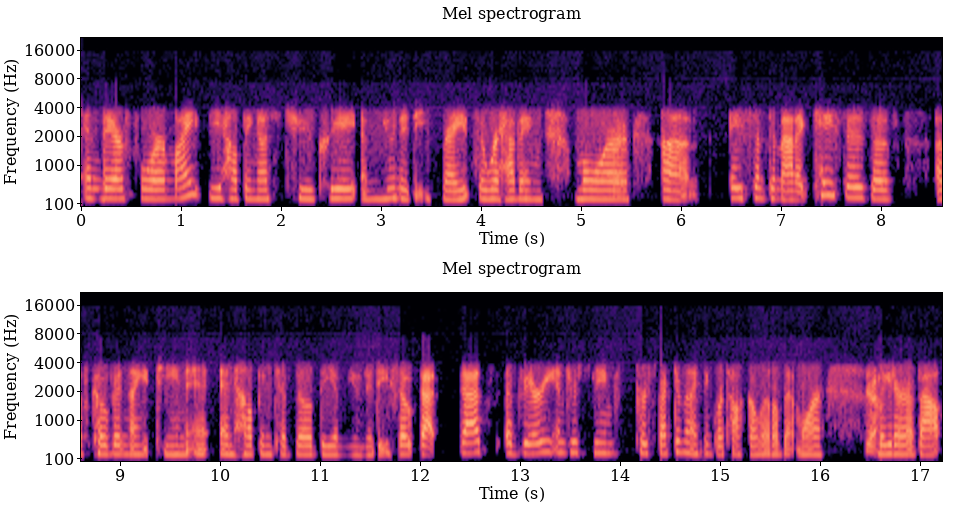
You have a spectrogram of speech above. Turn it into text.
and therefore might be helping us to create immunity, right? So we're having more right. um, asymptomatic cases of of COVID 19 and, and, helping to build the immunity. So that that's a very interesting perspective, and I think we'll talk a little bit more yeah. later about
